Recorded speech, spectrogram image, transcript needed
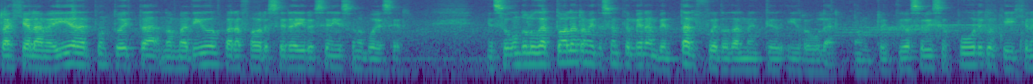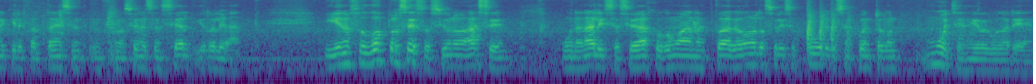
traje a la medida desde el punto de vista normativo para favorecer a Hidrogen y eso no puede ser. En segundo lugar, toda la tramitación también ambiental fue totalmente irregular, con 32 servicios públicos que dijeron que le faltaba información esencial y relevante. Y en esos dos procesos, si uno hace un análisis hacia abajo cómo han actuado cada uno de los servicios públicos, se encuentra con muchas irregularidades.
